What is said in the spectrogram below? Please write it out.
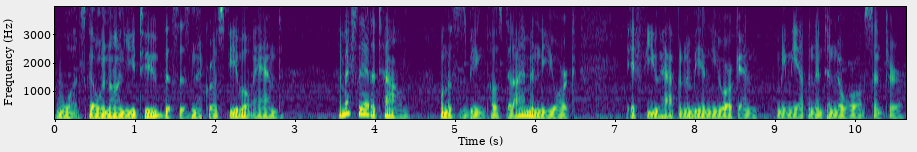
What's going on YouTube? This is NecroStevo and I'm actually out of town when this is being posted. I am in New York. If you happen to be in New York and meet me at the Nintendo World Center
